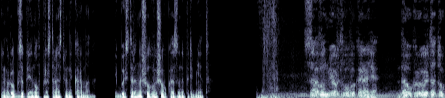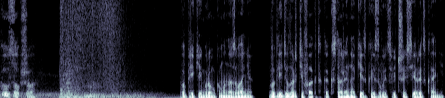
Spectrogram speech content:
Игрок заглянул в пространственный карман и быстро нашел вышеуказанный предмет. «Саван мертвого короля. Да укроет от ока усопшего». Вопреки громкому названию, выглядел артефакт как старая накидка из выцветшей серой ткани,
